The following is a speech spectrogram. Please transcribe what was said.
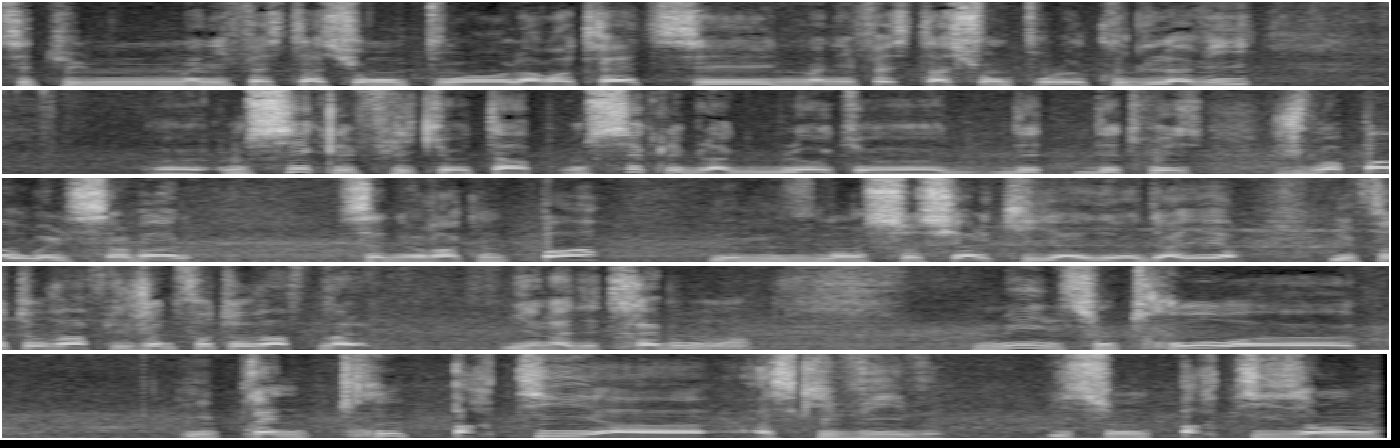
C'est une manifestation pour la retraite, c'est une manifestation pour le coût de la vie. Euh, on sait que les flics euh, tapent, on sait que les black blocs euh, dé- détruisent. Je vois pas où est le. Ça ne raconte pas le mouvement social qu'il y a euh, derrière. Les photographes, les jeunes photographes, il y en a des très bons, hein. Mais ils sont trop, euh, ils prennent trop parti à, ce qu'ils vivent. Ils sont partisans,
